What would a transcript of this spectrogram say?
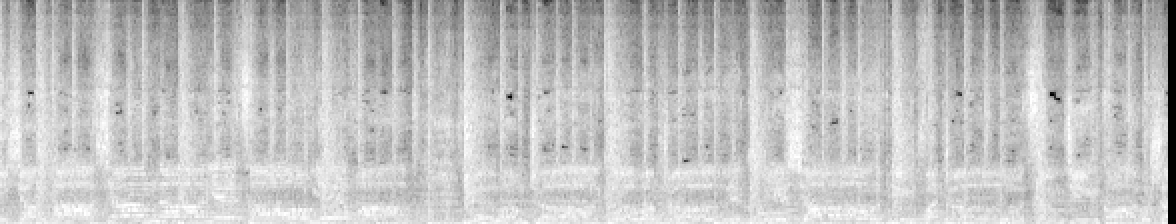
你，像他，像那野草野花，绝望着，渴望着，也哭也笑的平凡着。我曾经跨过山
